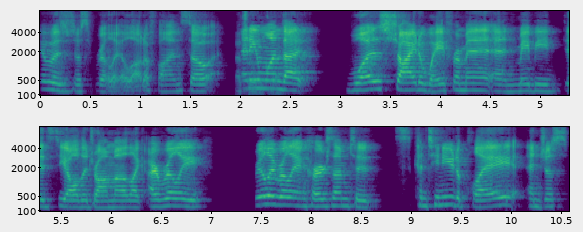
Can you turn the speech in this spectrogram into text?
it was just really a lot of fun. So That's anyone that was shied away from it and maybe did see all the drama, like I really, really, really encourage them to continue to play and just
